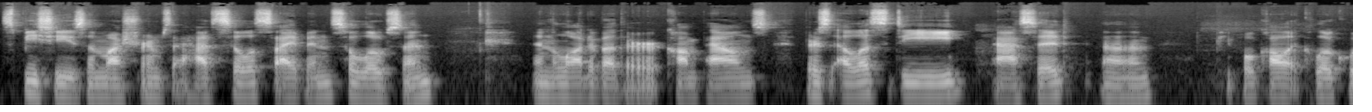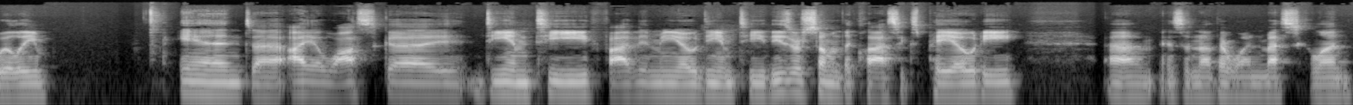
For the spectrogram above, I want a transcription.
species of mushrooms that have psilocybin, psilocin, and a lot of other compounds. There's LSD acid, um, people call it colloquially and uh, ayahuasca, DMT, 5-MeO DMT. These are some of the classics. Peyote um, is another one, mescaline.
